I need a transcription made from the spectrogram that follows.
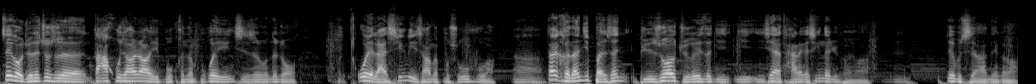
这个我觉得就是大家互相让一步，可能不会引起这种那种未来心理上的不舒服。嗯但可能你本身，比如说举个例子，你你你现在谈了一个新的女朋友啊，嗯，对不起啊，那个，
